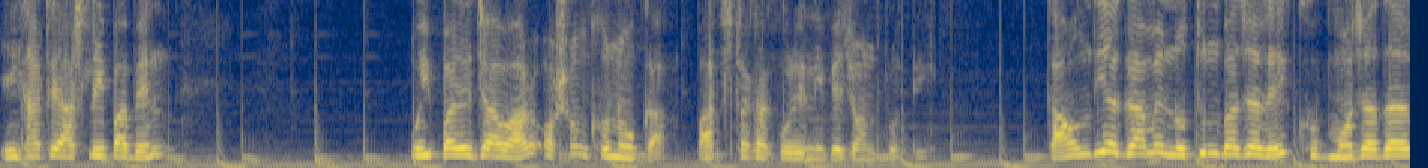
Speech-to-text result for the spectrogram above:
এই ঘাটে আসলেই পাবেন ওই পারে যাওয়ার অসংখ্য নৌকা পাঁচ টাকা করে নিবে জনপ্রতি। কাউন্দিয়া গ্রামের নতুন বাজারে খুব মজাদার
